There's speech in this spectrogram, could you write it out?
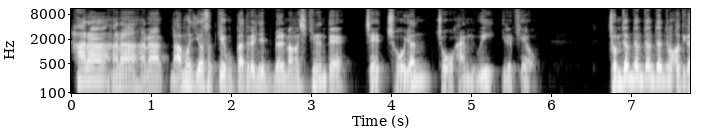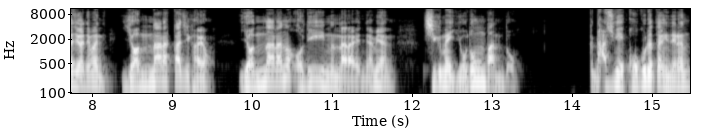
하나하나 하나 나머지 여섯 개 국가들을 이제 멸망을 시키는데 제초연, 조한위 이렇게 해요. 점점 점점 점점 어디까지 가냐면 연나라까지 가요. 연나라는 어디에 있는 나라였냐면 지금의 요동반도. 나중에 고구려 땅이 되는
